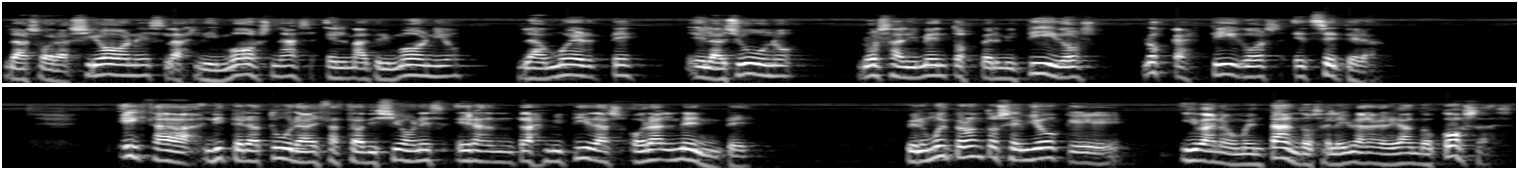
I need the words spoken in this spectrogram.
las oraciones, las limosnas, el matrimonio, la muerte, el ayuno, los alimentos permitidos, los castigos, etc. Esta literatura, estas tradiciones eran transmitidas oralmente, pero muy pronto se vio que iban aumentando, se le iban agregando cosas.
